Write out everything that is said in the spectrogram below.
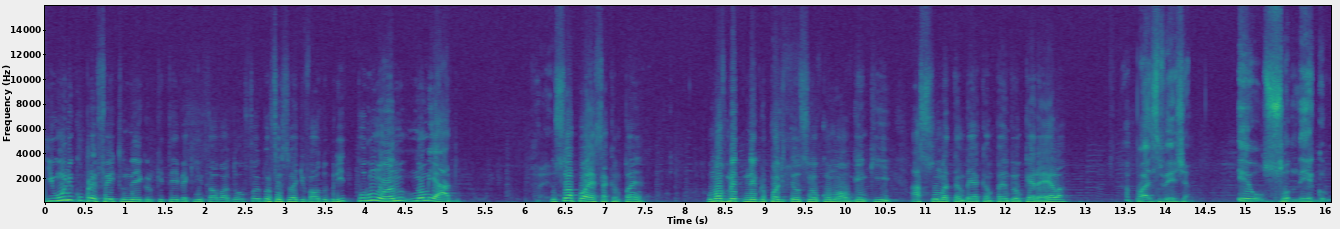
e o único prefeito negro que teve aqui em Salvador foi o professor Edivaldo Brito, por um ano nomeado. O senhor apoia essa campanha? O movimento negro pode ter o senhor como alguém que assuma também a campanha do Eu Quero é Ela? Rapaz, veja, eu sou negro,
